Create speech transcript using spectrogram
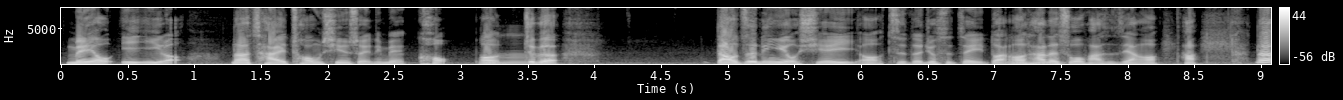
没有异议了，那才从薪水里面扣哦，这个。导致另有协议哦，指的就是这一段哦。他的说法是这样哦。好，那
